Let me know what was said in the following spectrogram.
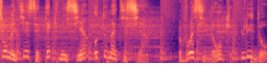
Son métier, c'est technicien automaticien. Voici donc Ludo.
